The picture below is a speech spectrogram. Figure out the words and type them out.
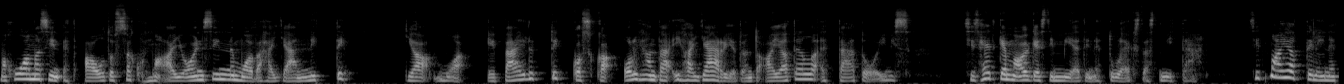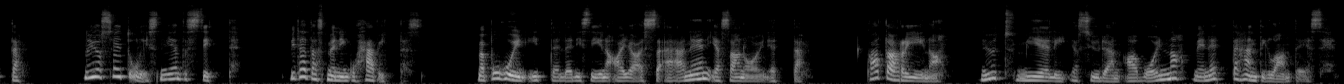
Mä huomasin, että autossa, kun mä ajoin sinne, mua vähän jännitti ja mua epäilytti, koska olihan tämä ihan järjetöntä ajatella, että tämä toimisi. Siis hetken mä oikeasti mietin, että tuleeko tästä mitään. Sitten mä ajattelin, että no jos ei tulisi, niin entäs sitten? Mitä tässä me niinku hävittäisi? Mä puhuin itselleni siinä ajaessa ääneen ja sanoin, että Katariina, nyt mieli ja sydän avoinna, menet tähän tilanteeseen.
